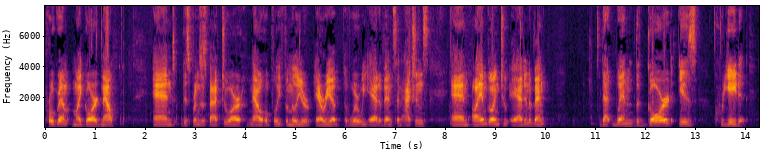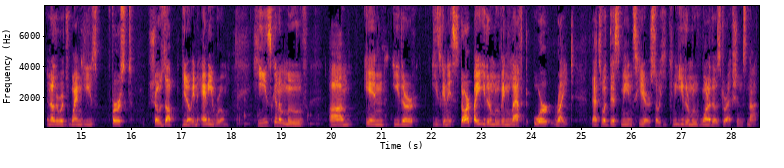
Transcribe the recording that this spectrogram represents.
program my guard now. And this brings us back to our now hopefully familiar area of where we add events and actions. And I am going to add an event that when the guard is created, in other words, when he's first shows up, you know, in any room, he's going to move um, in either, he's going to start by either moving left or right. That's what this means here. So he can either move one of those directions, not,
